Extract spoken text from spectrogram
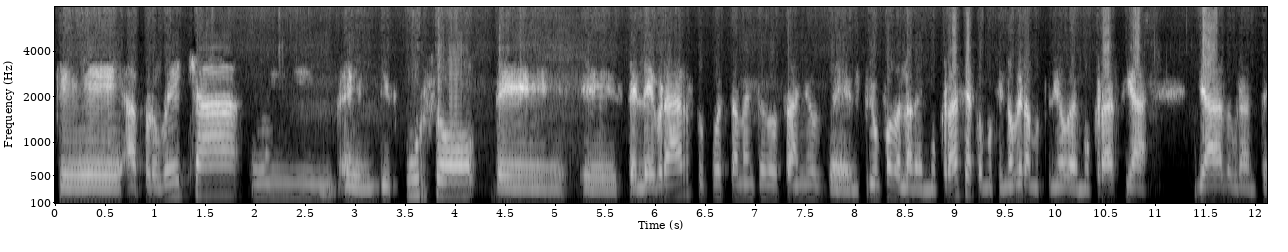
que aprovecha un eh, discurso de eh, celebrar supuestamente dos años del triunfo de la democracia, como si no hubiéramos tenido democracia ya durante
